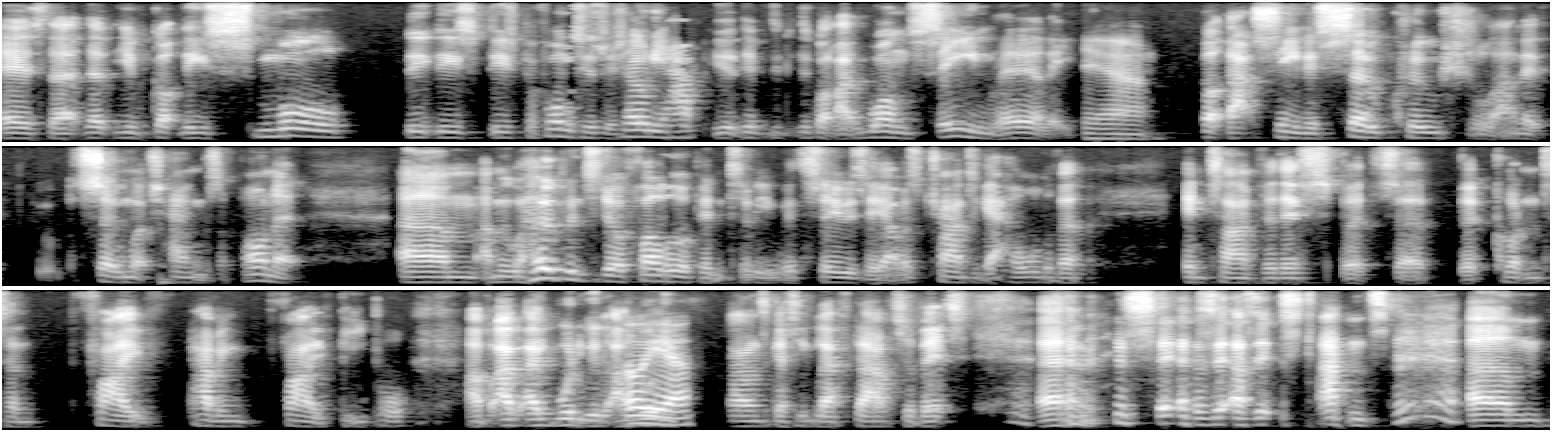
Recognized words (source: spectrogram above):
is that, that you've got these small these these performances which only happen they've they've got like one scene really Yeah, but that scene is so crucial and it so much hangs upon it. Um, I mean, we're hoping to do a follow up interview with Susie. I was trying to get hold of her in time for this, but uh, but couldn't. And five having five people, I, I, I would be. I Oh, would yeah. Sounds getting left out of bit um, as, it, as it as it stands. Um,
